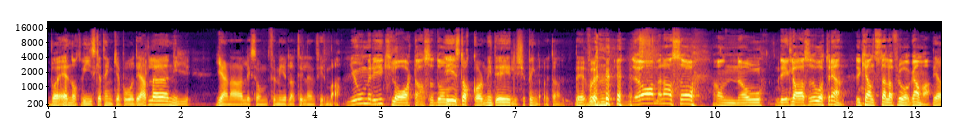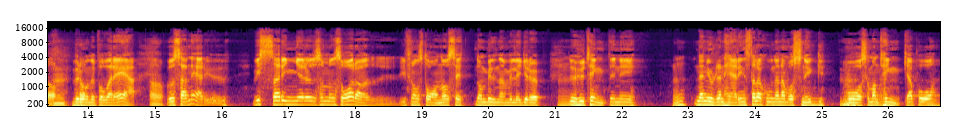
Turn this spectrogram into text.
vad är det något vi ska tänka på? Det hade ni gärna liksom förmedla till en firma. Jo men det är ju klart alltså. De... I Stockholm, inte i Lidköping då. Utan det, Ja men alltså, oh no. Det är klart, alltså återigen. Du kan alltid ställa frågan va? Ja. Beroende på vad det är. Ja. Och sen är det ju Vissa ringer som man sa då, ifrån stan och sett de bilderna vi lägger upp. Du, hur tänkte ni när ni gjorde den här installationen? Den var snygg. Vad ska man tänka på?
